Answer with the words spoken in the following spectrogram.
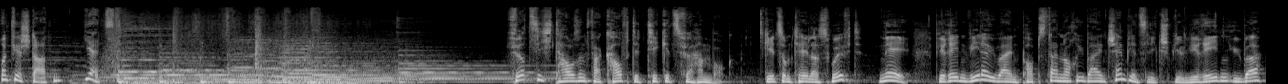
Und wir starten jetzt. 40.000 verkaufte Tickets für Hamburg. Geht's um Taylor Swift? Nee, wir reden weder über einen Popstar noch über ein Champions League Spiel. Wir reden über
